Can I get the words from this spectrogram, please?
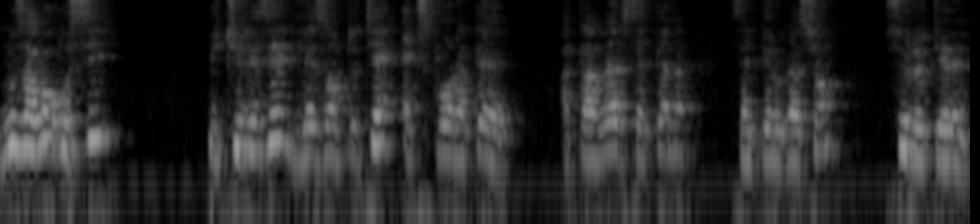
Nous avons aussi utilisé les entretiens explorateurs à travers certaines interrogations sur le terrain.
